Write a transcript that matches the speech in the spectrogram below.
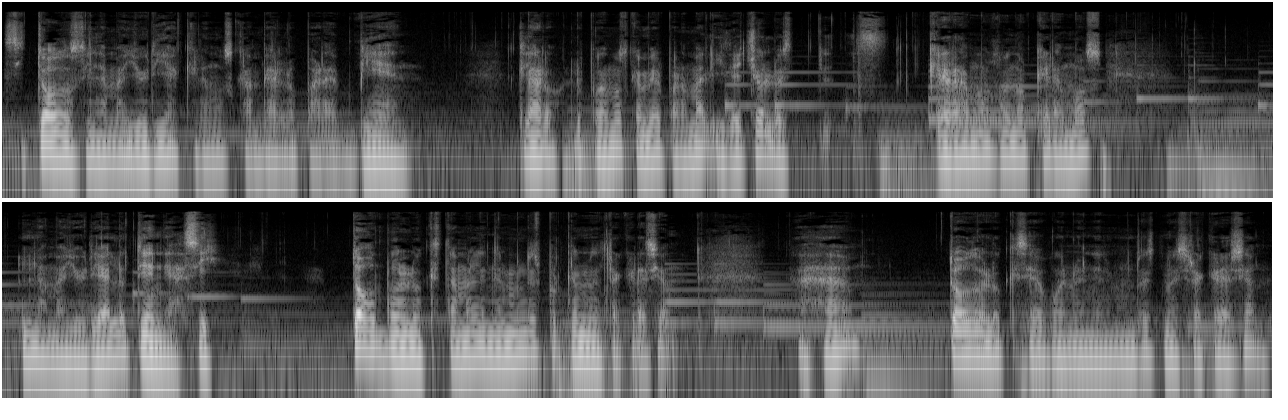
Si todos y la mayoría queremos cambiarlo para bien. Claro, lo podemos cambiar para mal y de hecho lo queramos o no queramos, la mayoría lo tiene así. Todo lo que está mal en el mundo es porque es nuestra creación. Todo lo que sea bueno en el mundo es nuestra creación.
